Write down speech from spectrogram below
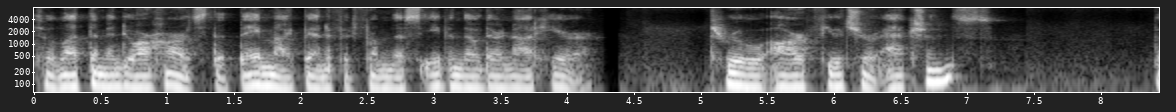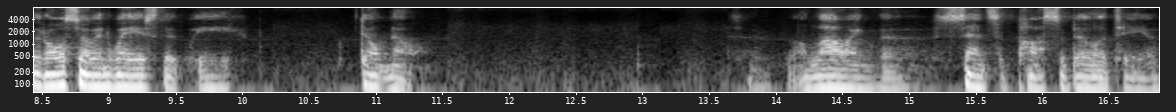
to let them into our hearts that they might benefit from this even though they're not here through our future actions but also in ways that we don't know. Allowing the sense of possibility of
